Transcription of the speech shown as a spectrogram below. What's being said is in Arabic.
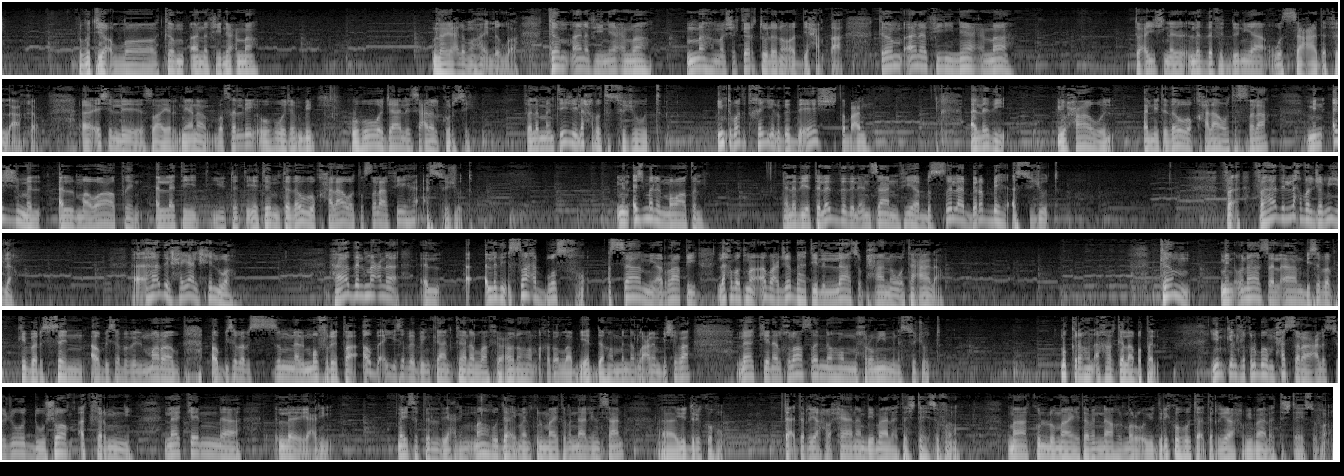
فقلت يا الله كم أنا في نعمة لا يعلمها إلا الله. كم أنا في نعمة مهما شكرت لن أؤدي حقها. كم أنا في نعمة تعيشنا لذة في الدنيا والسعادة في الآخرة. آه إيش اللي صاير أني أنا بصلي وهو جنبي وهو جالس على الكرسي. فلما تيجي لحظة السجود أنتم ما تتخيلوا قد إيش طبعا الذي يحاول أن يتذوق حلاوة الصلاة من أجمل المواطن التي يتم تذوق حلاوة الصلاة فيها السجود. من أجمل المواطن الذي يتلذذ الإنسان فيها بالصلة بربه السجود. فهذه اللحظة الجميلة هذه الحياة الحلوة. هذا المعنى ال... الذي صعب وصفه السامي الراقي لحظة ما أضع جبهتي لله سبحانه وتعالى. كم من أناس الآن بسبب كبر السن أو بسبب المرض أو بسبب السمنة المفرطة أو بأي سبب كان كان الله في عونهم أخذ الله بيدهم من الله عليهم بالشفاء لكن الخلاصة أنهم محرومين من السجود. مكره أخاك لا بطل. يمكن في قلوبهم حسرة على السجود وشوق أكثر مني لكن لا يعني ليست يعني ما هو دائما كل ما يتمناه الإنسان آه، يدركه. تأتي الرياح أحيانا بما لا تشتهي سفنه. ما كل ما يتمناه المرء يدركه تأتي الرياح بما لا تشتهي السفن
